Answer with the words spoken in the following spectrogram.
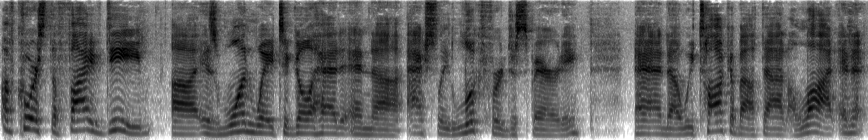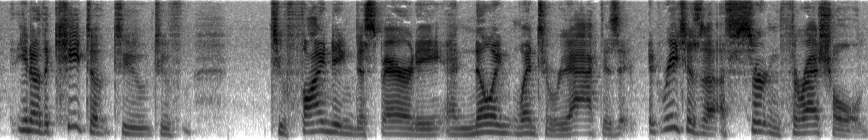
Of course, the 5D uh, is one way to go ahead and uh, actually look for disparity, and uh, we talk about that a lot. And uh, you know, the key to to to to finding disparity and knowing when to react is it, it reaches a, a certain threshold.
